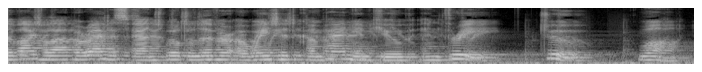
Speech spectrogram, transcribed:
The vital apparatus vent will deliver a weighted companion cube in three, two, one.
